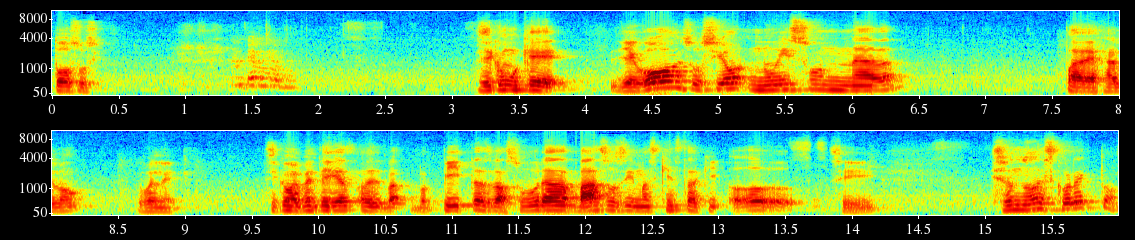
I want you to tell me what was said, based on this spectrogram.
todo sucio. Así como que llegó, ensució, no hizo nada para dejarlo igual limpio. Así como de repente llegas, papitas, basura, vasos y más, ¿quién está aquí? Oh, sí. Eso no es correcto.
